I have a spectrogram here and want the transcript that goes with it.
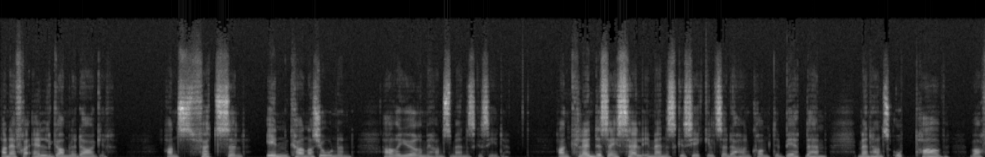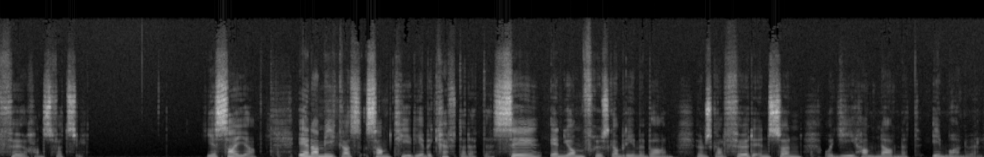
han er fra eldgamle dager. Hans fødsel, inkarnasjonen, har å gjøre med hans menneskeside. Han kledde seg selv i menneskeskikkelse da han kom til Betlehem, men hans opphav var før hans fødsel. Jesaja, en av Mikas samtidige, bekrefter dette. Se, en jomfru skal bli med barn, hun skal føde en sønn og gi ham navnet Immanuel.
